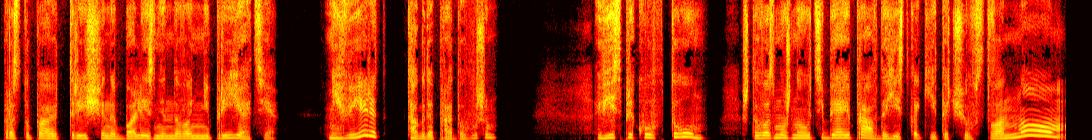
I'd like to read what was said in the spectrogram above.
проступают трещины болезненного неприятия. Не верит? Тогда продолжим. Весь прикол в том, что, возможно, у тебя и правда есть какие-то чувства, но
